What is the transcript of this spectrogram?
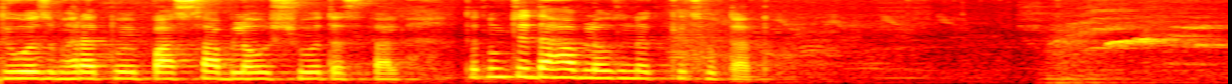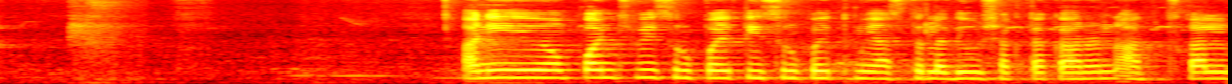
दिवसभरात तुम्ही पाच सहा ब्लाऊज शिवत असताल तर तुमचे दहा ब्लाऊज नक्कीच होतात. आणि पंचवीस रुपये तीस रुपये तुम्ही अस्तरला देऊ शकता कारण आजकाल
